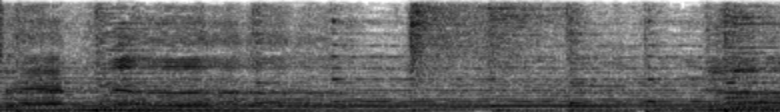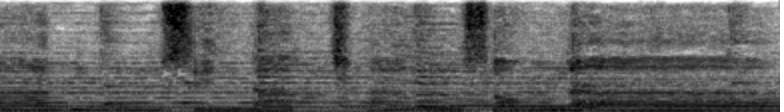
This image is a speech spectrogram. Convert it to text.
แสนนานงานสิหนักช่างสมนาม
